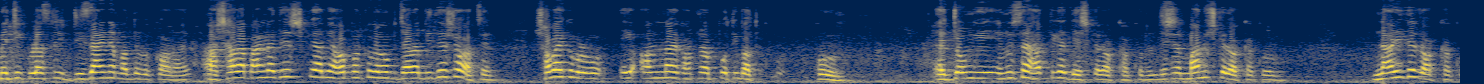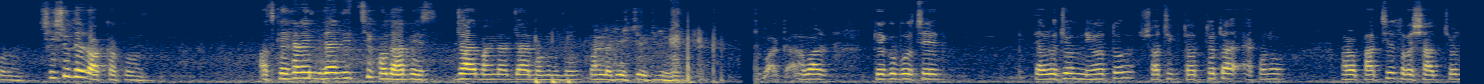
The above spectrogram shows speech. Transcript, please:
মেটিকুলাসলি ডিজাইনের মাধ্যমে করা হয়, আর সারা বাংলাদেশকে আমি আহ্বান করব এবং যারা বিদেশেও আছেন, সবাইকে বলব এই অন্যায় ঘটনার প্রতিবাদ করুন। এই জঙ্গি ইউনুসের হাত থেকে দেশকে রক্ষা করুন, দেশের মানুষকে রক্ষা করুন, নারীদের রক্ষা করুন, শিশুদের রক্ষা করুন। আজকে এখানে বিদায় নিচ্ছি। খোদা হাফেজ। জয় বাংলা, জয় বঙ্গবন্ধু, বাংলাদেশ জয়ী আবার কেউ কেউ বলছে তেরো জন নিহত, সঠিক তথ্যটা এখনও আমরা পাচ্ছি, তবে সাতজন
